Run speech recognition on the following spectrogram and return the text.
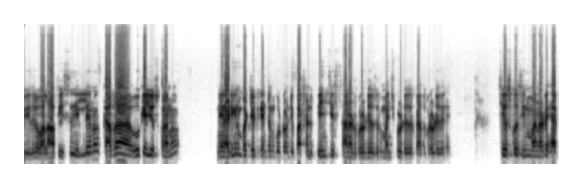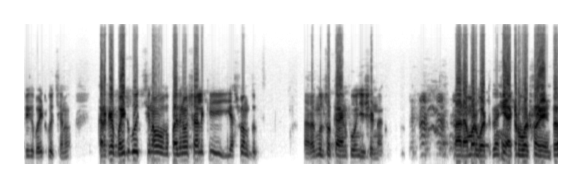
వీధిలో వాళ్ళ ఆఫీస్ వెళ్ళాను. కథ ఓకే చేసుకున్నాను. నేను అడిగిన బడ్జెట్ కంటే ఇంకో ట్వంటీ పర్సెంట్ పెంచి ఇస్తాను ప్రొడ్యూసర్ మంచి ప్రొడ్యూసర్ పెద్ద ప్రొడ్యూసర్ చేసుకో సినిమా అన్నాడు హ్యాపీగా బయటకు వచ్చాను. కరెక్ట్గా బయటకు వచ్చిన ఒక పది నిమిషాలకి యశ్వంత్ ఆ రంగుల చొక్క ఆయన ఫోన్ చేశాడు నాకు. నా నెంబర్ పట్టుకుని ఎక్కడ పట్టుకున్నా ఏంటో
